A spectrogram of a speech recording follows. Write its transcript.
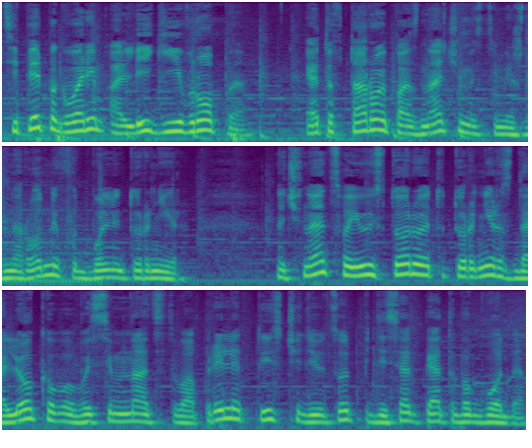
Теперь поговорим о Лиге Европы. Это второй по значимости международный футбольный турнир. Начинает свою историю этот турнир с далекого 18 апреля 1955 года.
